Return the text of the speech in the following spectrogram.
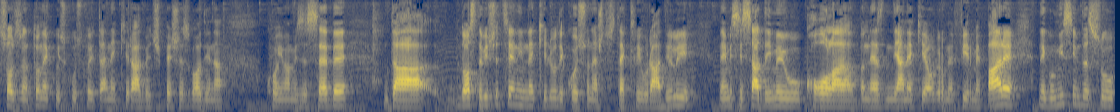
s obzirom na to neko iskustvo i taj neki rad već 5-6 godina koji imam iza sebe, da dosta više cenim neke ljude koji su nešto stekli i uradili. Ne mislim sad da imaju kola, ne znam, ja neke ogromne firme pare, nego mislim da su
